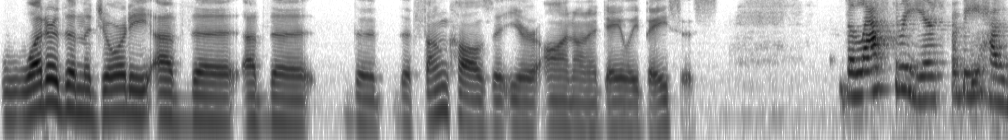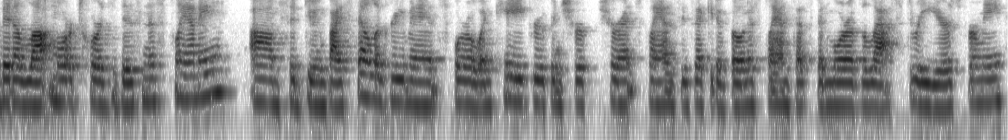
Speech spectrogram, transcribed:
what are the majority of the of the the the phone calls that you're on on a daily basis? The last three years for me have been a lot more towards business planning. Um, so doing buy sell agreements, 401k group insurance plans, executive bonus plans. That's been more of the last three years for me.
